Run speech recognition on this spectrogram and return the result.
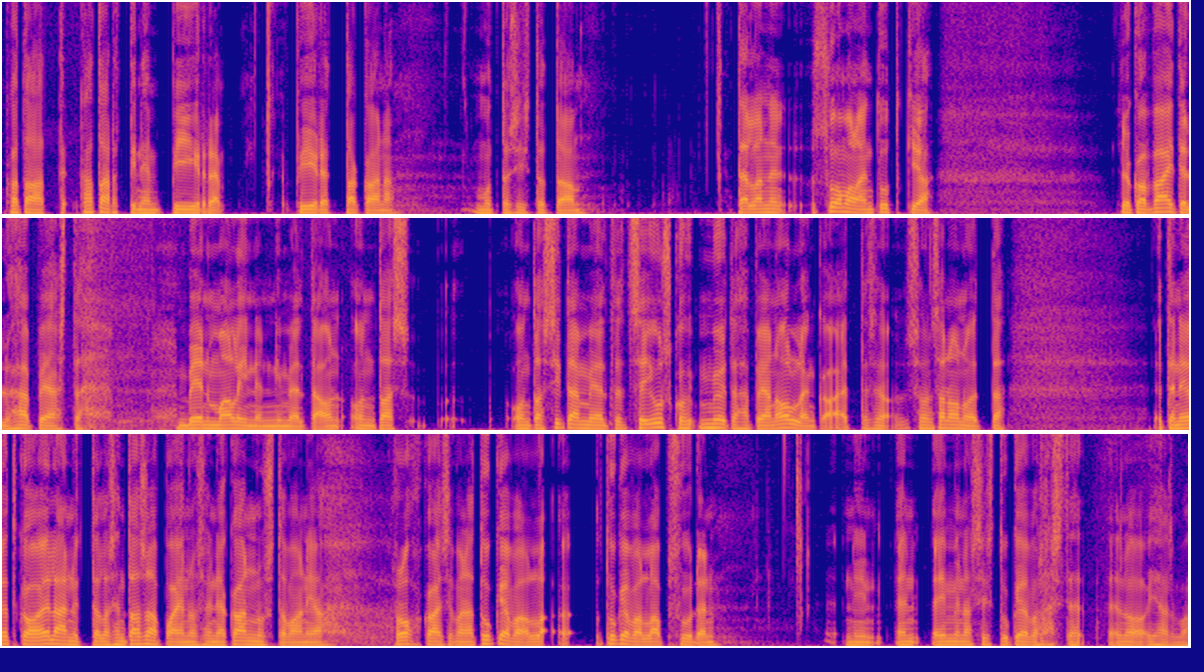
katart, katarttinen piirre, piirre takana. Mutta siis tota, tällainen suomalainen tutkija, joka on väitellyt häpeästä, Ben Malinen nimeltä, on, on, taas, on taas sitä mieltä, että se ei usko myötähäpeän ollenkaan. Että se, se on sanonut, että, että ne, jotka on elänyt tällaisen tasapainoisen ja kannustavan ja rohkaisevan ja tukevan, tukevan lapsuuden – niin en, ei mennä siis tukevalla sitä, no ihan sama,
